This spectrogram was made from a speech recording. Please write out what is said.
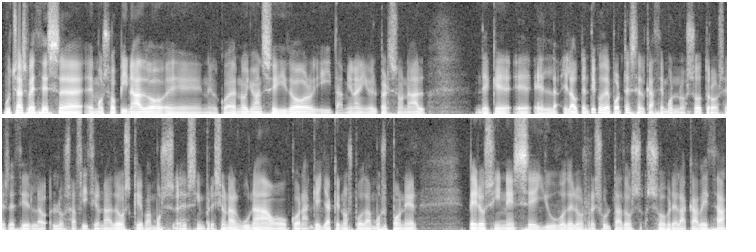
Muchas veces eh, hemos opinado eh, en el cuaderno Joan Seguidor y también a nivel personal de que eh, el, auténtico deporte es el que hacemos nosotros, es decir, los aficionados que vamos sin presión alguna o con aquella que nos podamos poner, pero sin ese yugo de los resultados sobre la cabeza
